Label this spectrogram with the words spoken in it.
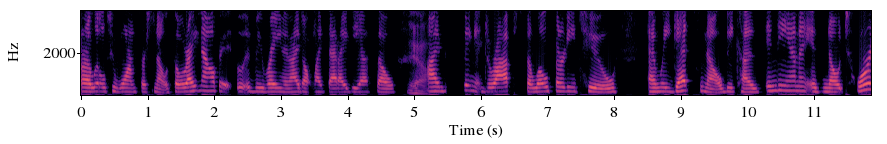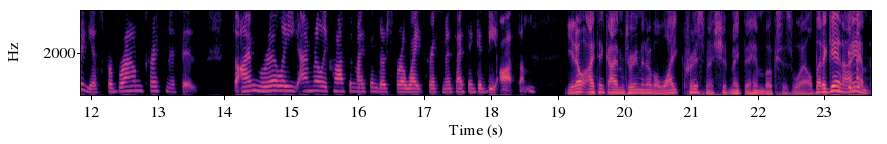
or a little too warm for snow. So right now if it, it would be rain, and I don't like that idea. So yeah. I'm hoping it drops below 32 and we get snow because Indiana is notorious for brown Christmases. So I'm really I'm really crossing my fingers for a white Christmas. I think it'd be awesome. You know, I think I'm dreaming of a white Christmas should make the hymn books as well. But again, I am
